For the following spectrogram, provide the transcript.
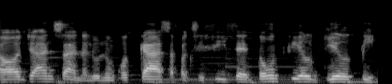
o diyan sa nalulungkot ka sa pagsisisi, don't feel guilty.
